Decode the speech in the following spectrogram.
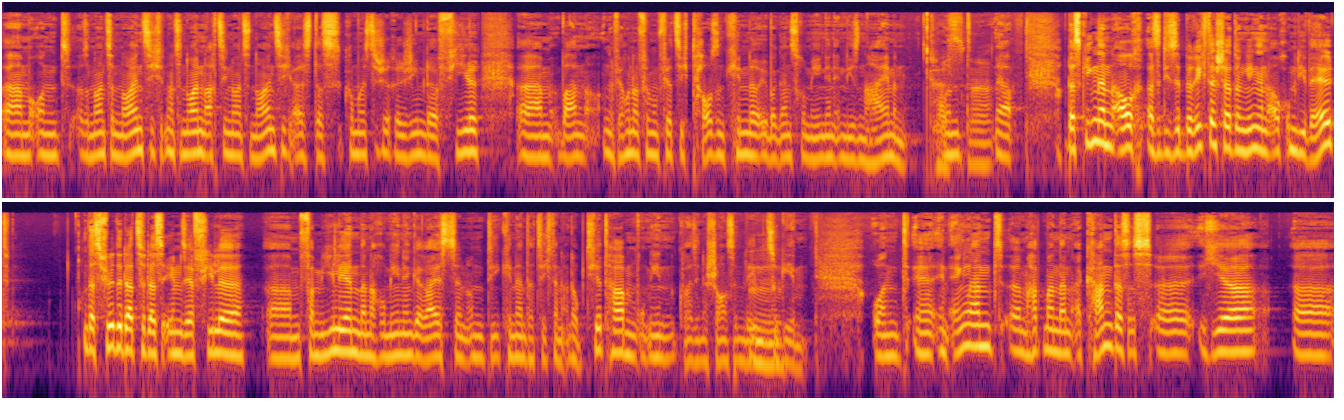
Ähm, und also 1990, 1989, 1990, als das kommunistische Regime da fiel, ähm, waren ungefähr 145.000 Kinder über ganz Rumänien in diesen Heimen Heimen. Krass, und ja. ja, das ging dann auch, also diese Berichterstattung ging dann auch um die Welt. Und das führte dazu, dass eben sehr viele ähm, Familien dann nach Rumänien gereist sind und die Kinder tatsächlich dann adoptiert haben, um ihnen quasi eine Chance im Leben mhm. zu geben. Und äh, in England ähm, hat man dann erkannt, dass es äh, hier äh,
